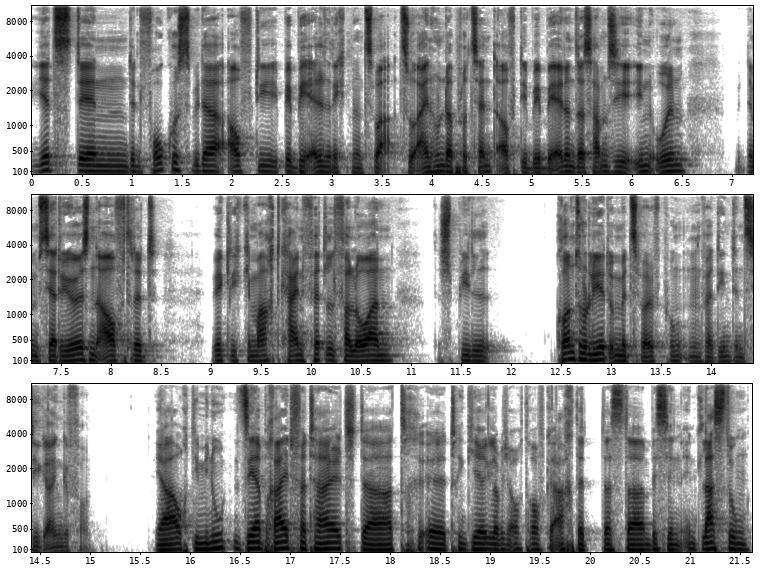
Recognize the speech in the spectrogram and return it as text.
jetzt den, den Fokus wieder auf die BBL richten und zwar zu 100 Prozent auf die BBL und das haben sie in Ulm mit einem seriösen Auftritt wirklich gemacht. Kein Viertel verloren, das Spiel kontrolliert und mit zwölf Punkten verdient den Sieg eingefahren. Ja, auch die Minuten sehr breit verteilt. Da hat äh, Trinkiere, glaube ich, auch darauf geachtet, dass da ein bisschen Entlastung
